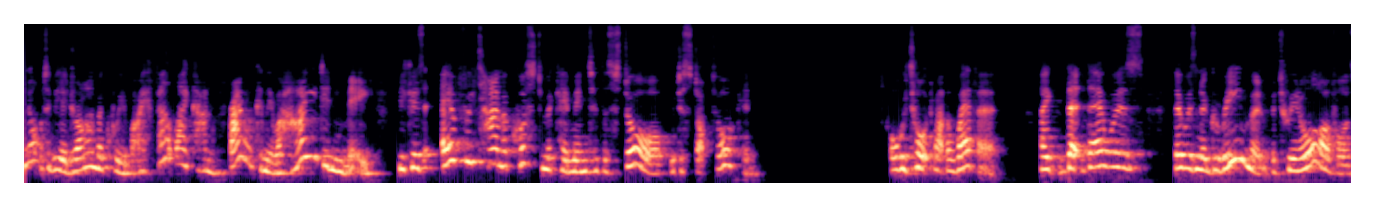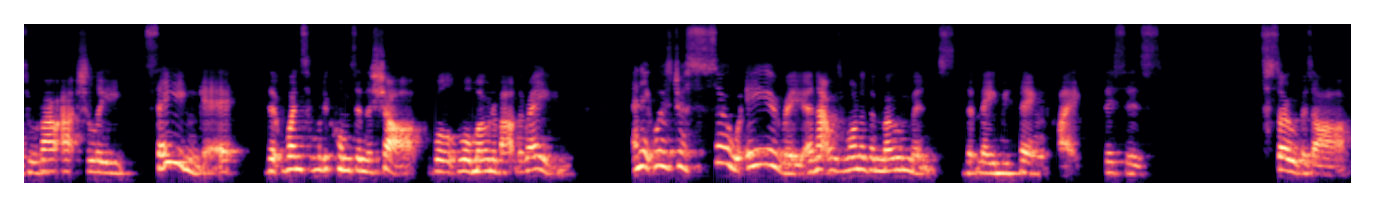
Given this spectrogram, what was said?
Not to be a drama queen, but I felt like Anne Frank and they were hiding me because every time a customer came into the store, we just stopped talking. Or we talked about the weather. Like that there was there was an agreement between all of us without actually saying it that when somebody comes in the shop, we'll we'll moan about the rain. And it was just so eerie. And that was one of the moments that made me think, like, this is so bizarre.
